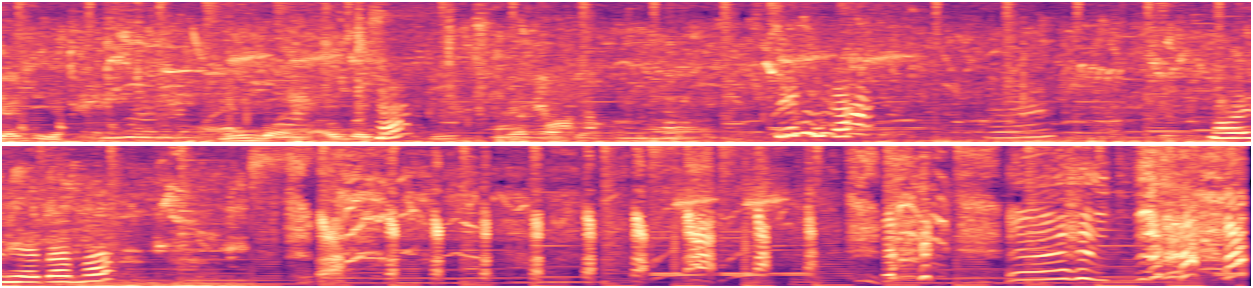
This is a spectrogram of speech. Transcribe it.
Jadi ya. Enggak, udah Hah? Singa Mau lihat apa?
